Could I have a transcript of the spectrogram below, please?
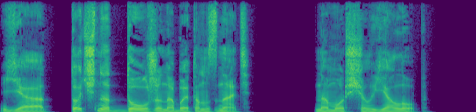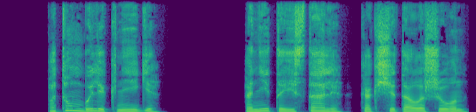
«Я точно должен об этом знать?» Наморщил я лоб. Потом были книги. Они-то и стали, как считала Шион,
